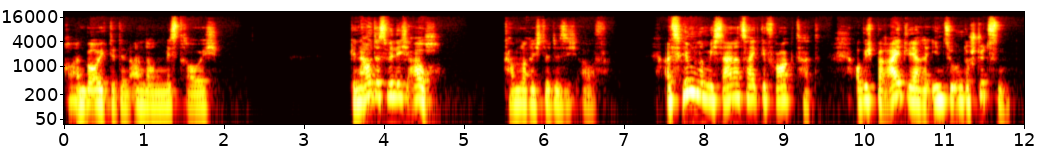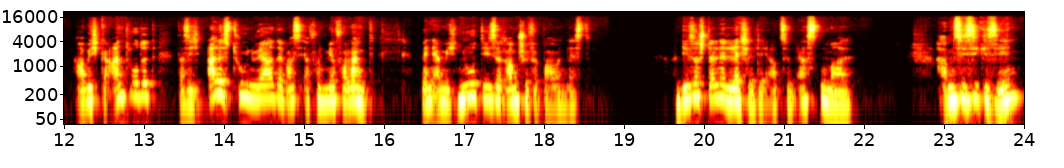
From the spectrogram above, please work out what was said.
Hahn beäugte den anderen misstrauisch. Genau das will ich auch. Kammler richtete sich auf. Als Himmler mich seinerzeit gefragt hat, ob ich bereit wäre, ihn zu unterstützen, habe ich geantwortet, dass ich alles tun werde, was er von mir verlangt, wenn er mich nur diese Raumschiffe bauen lässt. An dieser Stelle lächelte er zum ersten Mal. Haben Sie sie gesehen?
